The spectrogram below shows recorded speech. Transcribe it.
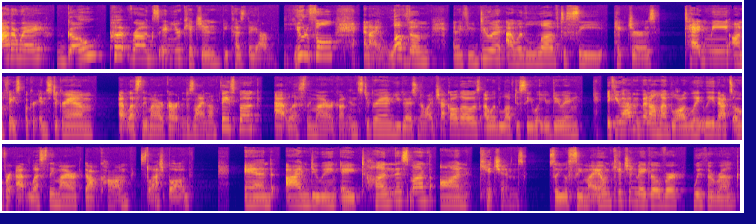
Either way, go put rugs in your kitchen because they are beautiful and I love them. And if you do it, I would love to see pictures. Tag me on Facebook or Instagram at Leslie Art and Design on Facebook, at Leslie Myrick on Instagram. You guys know I check all those. I would love to see what you're doing. If you haven't been on my blog lately, that's over at lesliemyrick.com slash blog and I'm doing a ton this month on kitchens. So you'll see my own kitchen makeover with a rug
